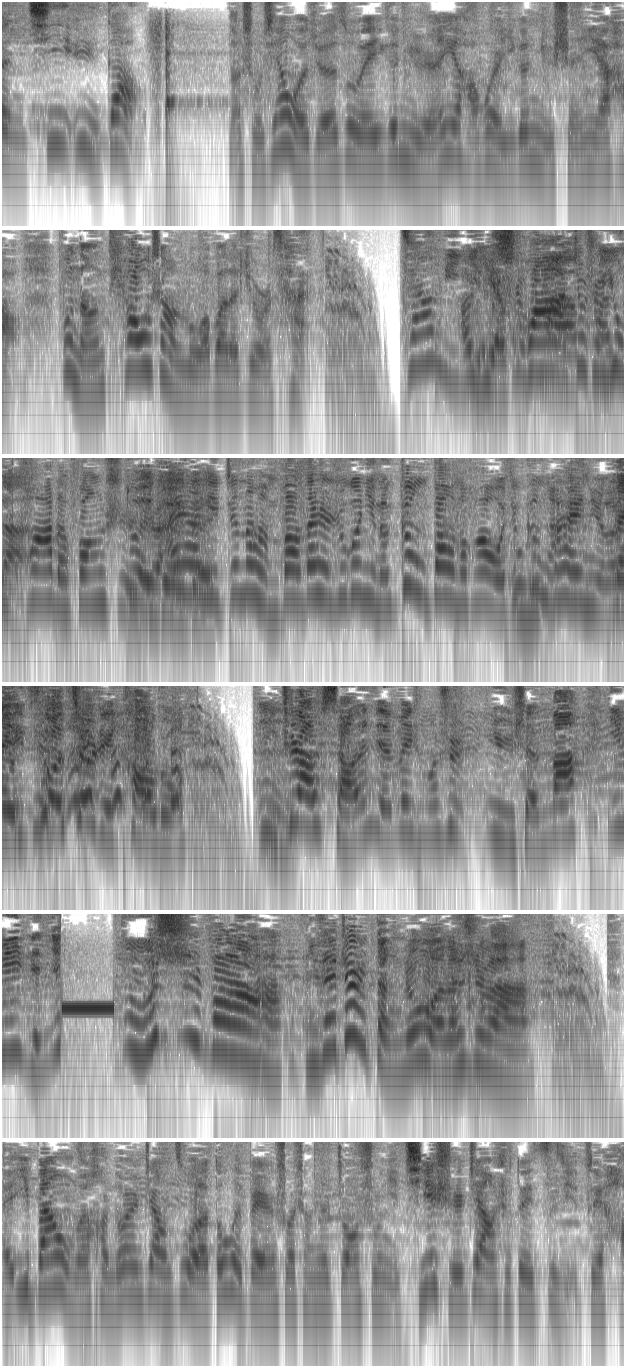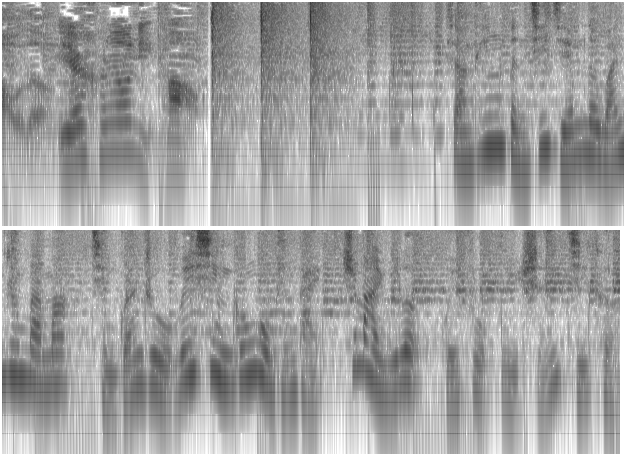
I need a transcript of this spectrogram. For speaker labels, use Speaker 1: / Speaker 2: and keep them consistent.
Speaker 1: 本期预告。
Speaker 2: 那首先，我觉得作为一个女人也好，或者一个女神也好，不能挑上萝卜的就是菜。
Speaker 3: 家里
Speaker 2: 也
Speaker 3: 是
Speaker 2: 夸，就是用夸的方式。
Speaker 3: 对对对，
Speaker 2: 哎呀，你真的很棒！但是如果你能更棒的话，我就更爱你了。
Speaker 3: 没错，就是这套路。你知道小恩姐为什么是女神吗？因为人家
Speaker 2: 不是吧？你在这儿等着我呢是吧？哎，一般我们很多人这样做了，都会被人说成是装淑女。其实这样是对自己最好的，
Speaker 3: 也是很有礼貌。
Speaker 1: 想听本期节目的完整版吗？请关注微信公共平台“芝麻娱乐”，回复“女神”即可。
